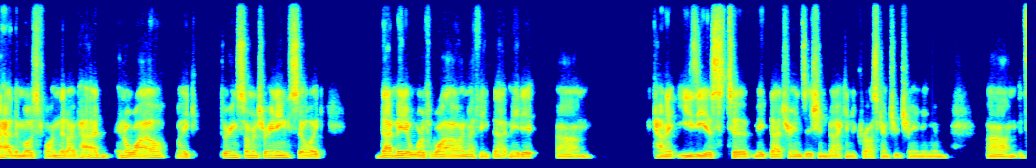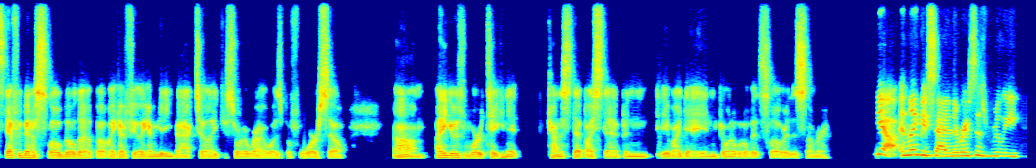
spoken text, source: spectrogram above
I had the most fun that I've had in a while, like during summer training. So like that made it worthwhile. And I think that made it um, kind of easiest to make that transition back into cross country training. And um, it's definitely been a slow build up, but like I feel like I'm getting back to like sort of where I was before. So um, I think it was worth taking it kind of step by step and day by day and going a little bit slower this summer. Yeah, and like you said, the races really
